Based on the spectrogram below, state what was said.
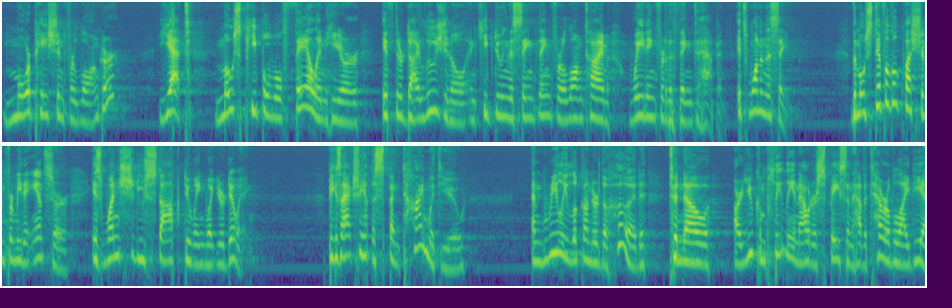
more patient for longer, yet, most people will fail in here if they're delusional and keep doing the same thing for a long time, waiting for the thing to happen. It's one and the same. The most difficult question for me to answer is when should you stop doing what you're doing? Because I actually have to spend time with you and really look under the hood to know are you completely in outer space and have a terrible idea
